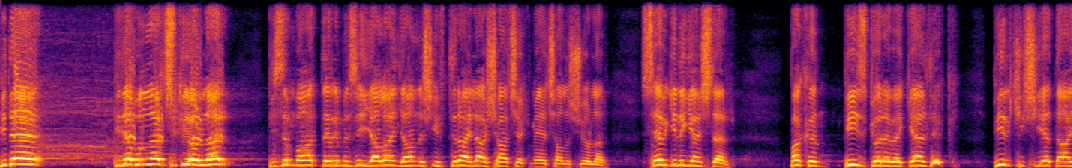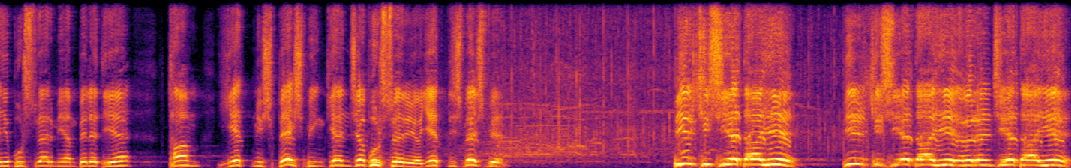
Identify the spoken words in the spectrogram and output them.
Bir de bir de bunlar çıkıyorlar bizim vaatlerimizi yalan yanlış iftirayla aşağı çekmeye çalışıyorlar. Sevgili gençler bakın Biz göreve geldik. Bir kişiye dahi burs vermeyen belediye tam 75 bin gence burs veriyor. 75 bin. Bir kişiye dahi, bir kişiye dahi, öğrenciye dahi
